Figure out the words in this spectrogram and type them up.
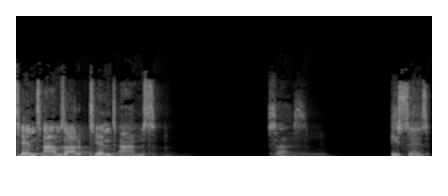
10 times out of 10 times. Says. He says,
